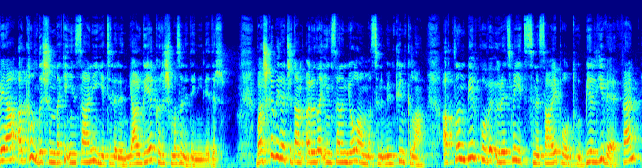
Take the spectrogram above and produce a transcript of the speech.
veya akıl dışındaki insani yetilerin yargıya karışması nedeniyledir. Başka bir açıdan arada insanın yol almasını mümkün kılan, aklın bir kuvve üretme yetisine sahip olduğu bilgi ve fen,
